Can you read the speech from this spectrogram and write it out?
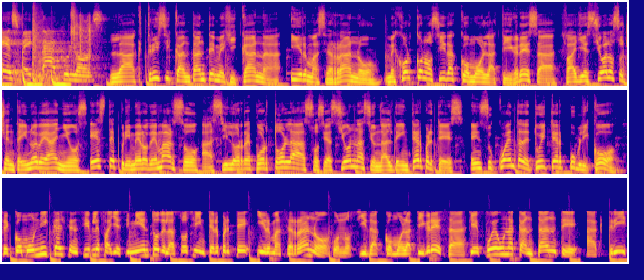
Espectáculos. La actriz y cantante mexicana Irma Serrano, mejor conocida como La Tigresa, falleció a los 89 años este primero de marzo, así lo reportó la Asociación Nacional de Intérpretes. En su cuenta de Twitter publicó: Se comunica el sensible fallecimiento de la socia intérprete Irma Serrano, conocida como La Tigresa, que fue una cantante, actriz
